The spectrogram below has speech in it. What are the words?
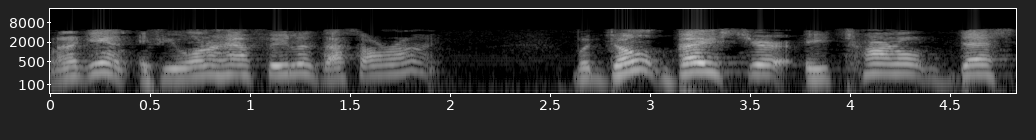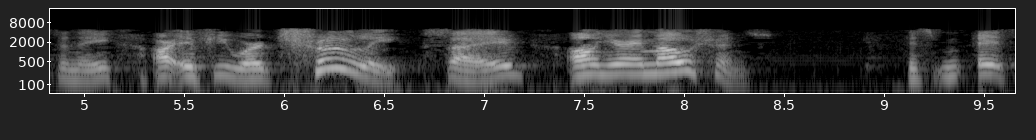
And again, if you want to have feelings, that's all right. But don't base your eternal destiny, or if you were truly saved, on your emotions. It's, it's,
